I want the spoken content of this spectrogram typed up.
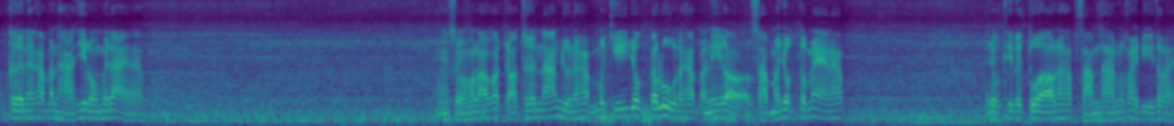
บเกินนะครับ มันหาที่ลงไม่ได้นะครับในส่วนของเราก็จอดเทินน้ำอยู่นะครับ เมื่อกี้ยกตัวลูกนะครับ อันนี้ก็สับมายกตัวแม่นะครับ ยกทีละตัวเอานะครับสามทางไม่ค่อยดีเท่าไหร่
